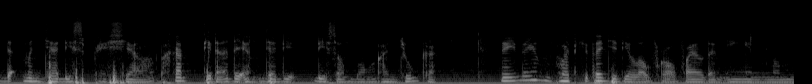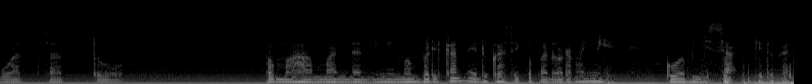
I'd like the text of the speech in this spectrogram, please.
tidak menjadi spesial bahkan tidak ada yang jadi disombongkan juga. Nah itu yang membuat kita jadi low profile dan ingin membuat satu pemahaman dan ingin memberikan edukasi kepada orang ini gue bisa gitu kan.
